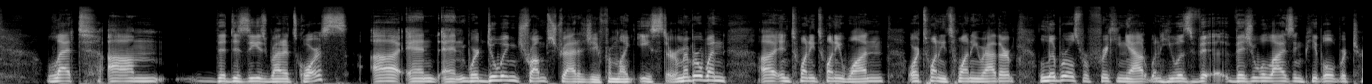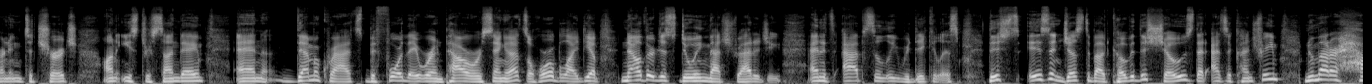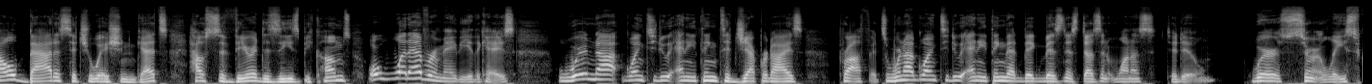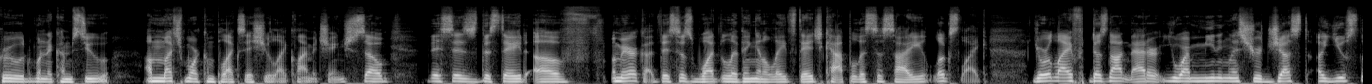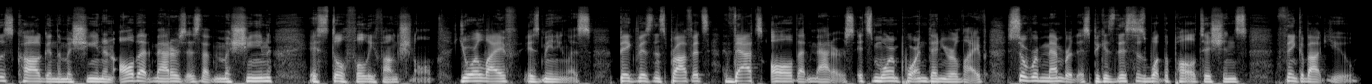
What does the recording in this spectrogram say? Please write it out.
let um, the disease run its course uh, and and we're doing Trump's strategy from like Easter. Remember when uh, in 2021 or 2020 rather, liberals were freaking out when he was vi- visualizing people returning to church on Easter Sunday, and Democrats before they were in power were saying that's a horrible idea. Now they're just doing that strategy, and it's absolutely ridiculous. This isn't just about COVID. This shows that as a country, no matter how bad a situation gets, how severe a disease becomes, or whatever may be the case we're not going to do anything to jeopardize profits. We're not going to do anything that big business doesn't want us to do. We're certainly screwed when it comes to a much more complex issue like climate change. So, this is the state of America. This is what living in a late stage capitalist society looks like. Your life does not matter. You are meaningless. You're just a useless cog in the machine. And all that matters is that the machine is still fully functional. Your life is meaningless. Big business profits, that's all that matters. It's more important than your life. So remember this because this is what the politicians think about you.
